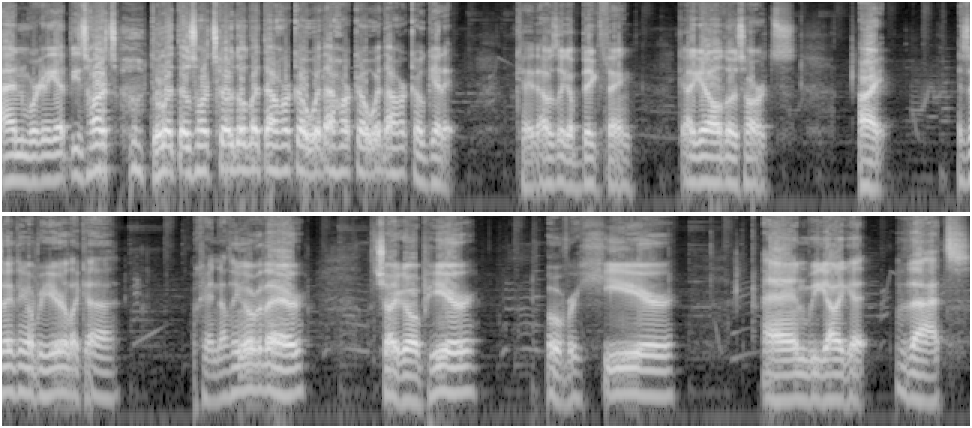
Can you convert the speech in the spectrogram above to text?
And we're gonna get these hearts. Don't let those hearts go. Don't let that heart go. Where that heart go? Where that heart go? Get it. Okay, that was like a big thing. Gotta get all those hearts. All right. Is there anything over here? Like a. Okay, nothing over there. Let's try to go up here, over here, and we gotta get that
